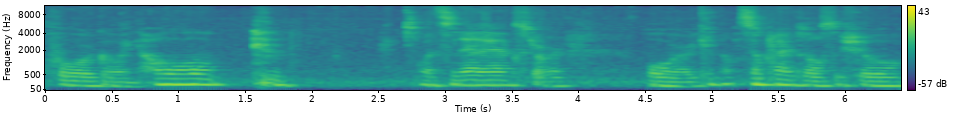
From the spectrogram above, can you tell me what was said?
for going home, what's next, or or it can sometimes also show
